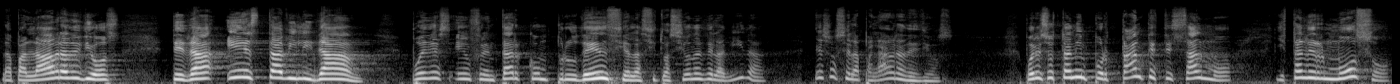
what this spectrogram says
La palabra de Dios te da estabilidad. Puedes enfrentar con prudencia las situaciones de la vida. Eso hace la palabra de Dios. Por eso es tan importante este salmo y es tan hermoso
